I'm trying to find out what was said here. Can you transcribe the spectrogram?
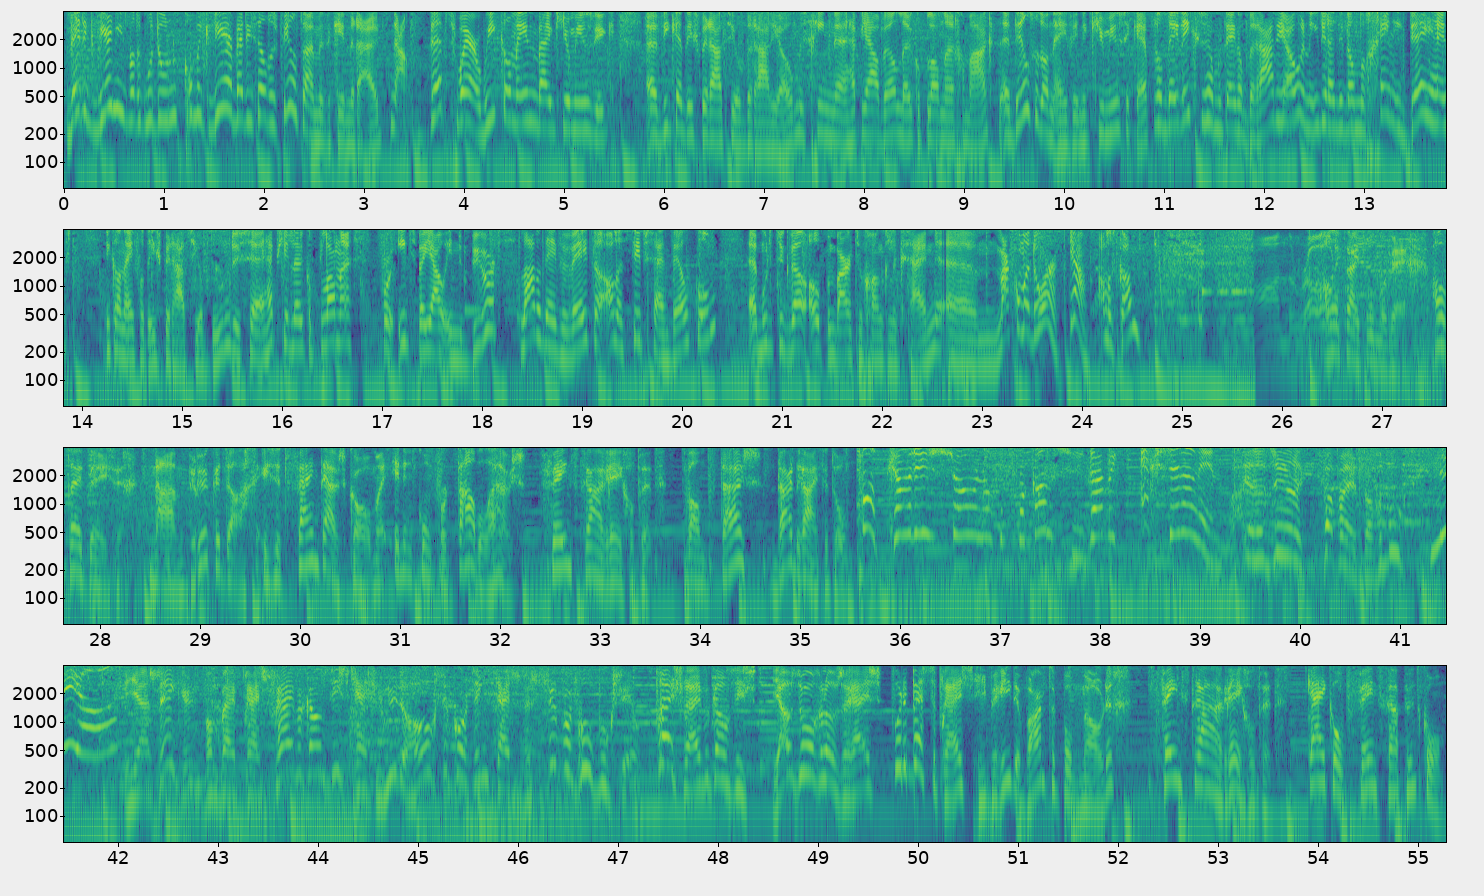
Weet ik weer niet wat ik moet doen, kom ik weer bij diezelfde speeltuin met de kinderen uit. Nou, that's where we come in bij Q Music. Uh, weekendinspiratie op de radio. Misschien eh, heb jij al wel leuke plannen gemaakt. Eh, deel ze dan even in de Q Music app. Dan deel ik ze zo meteen op de radio. En iedereen die dan nog geen idee heeft, die kan even wat inspiratie opdoen. Dus eh, heb je leuke plannen voor iets bij jou in de buurt? Laat het even weten. Alle tips zijn welkom. Het moet natuurlijk wel openbaar toegankelijk zijn. Ehm, maar kom maar door. Ja, alles kan. Altijd onderweg, altijd bezig. Na een drukke dag is het fijn thuiskomen in een comfortabel huis. Veenstra regelt het. Want thuis, daar draait het om. Pap, gaan we deze zomer nog op vakantie? Daar heb ik echt zin in. Ja, natuurlijk. Papa heeft al geboekt. Nu al? Jazeker, want bij prijsvrij vakanties krijg je nu de hoogste korting tijdens de super vroegboekseil. Prijsvrij vakanties. Jouw zorgeloze reis voor de beste prijs. Hybride warmtepomp nodig? Veenstra regelt het. Kijk op veenstra.com.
